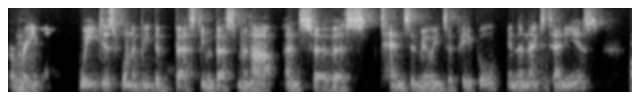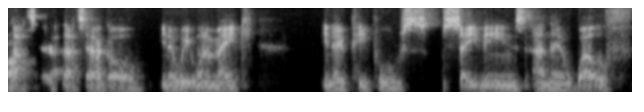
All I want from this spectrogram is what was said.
arena. Mm. We just want to be the best investment app and service tens of millions of people in the next mm. ten years. Wow. That's that's our goal. You know, we want to make you know people's savings and their wealth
